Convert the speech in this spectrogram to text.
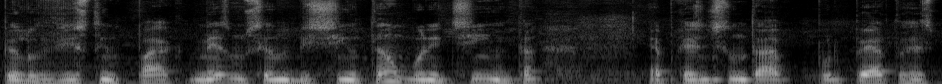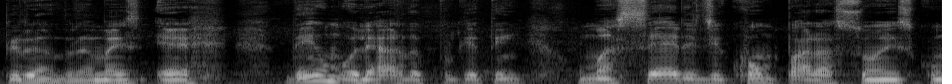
pelo visto, impacta, mesmo sendo um bichinho tão bonitinho, então, é porque a gente não está por perto respirando, né? Mas é, dê uma olhada porque tem uma série de comparações com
